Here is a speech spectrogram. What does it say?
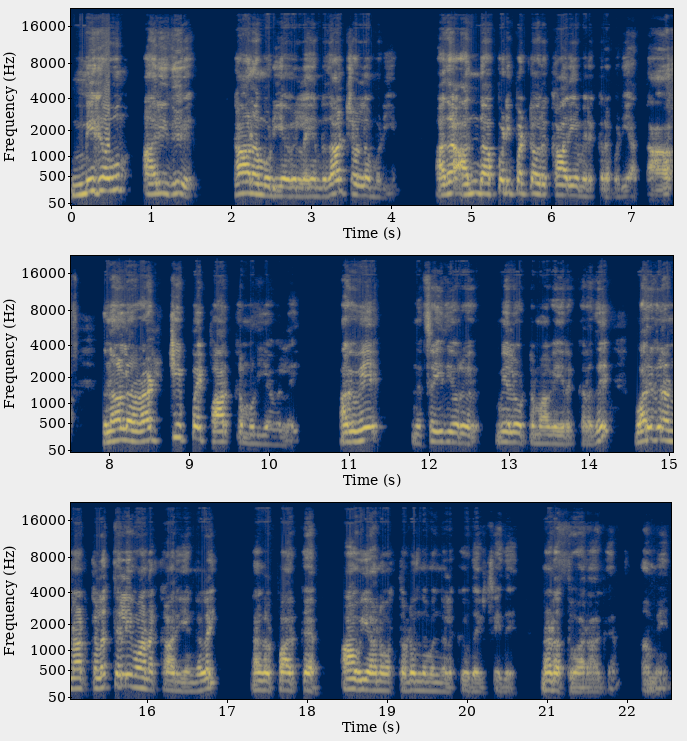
மிகவும் அரிது காண முடியவில்லை என்றுதான் சொல்ல முடியும். அத அந்த அப்படிப்பட்ட ஒரு காரியம் இருக்கிறபடியாத்தான் இதனால் ரட்சிப்பை பார்க்க முடியவில்லை. ஆகவே இந்த செய்தி ஒரு மேலோட்டமாக இருக்கிறது. வருகிற நாட்களில் தெளிவான காரியங்களை நாங்கள் பார்க்க ஆவியானவர் தொடர்ந்து எங்களுக்கு உதவி செய்து நடத்துவாராக. ஆமீன்.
